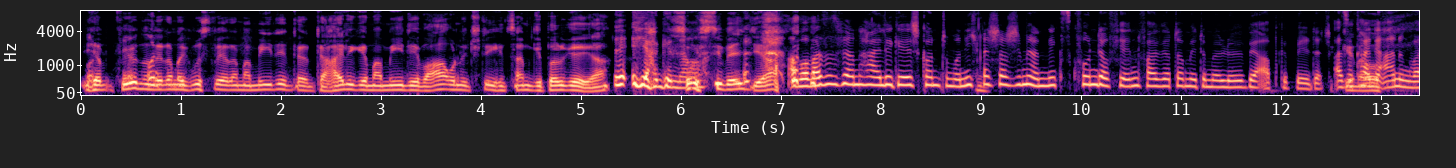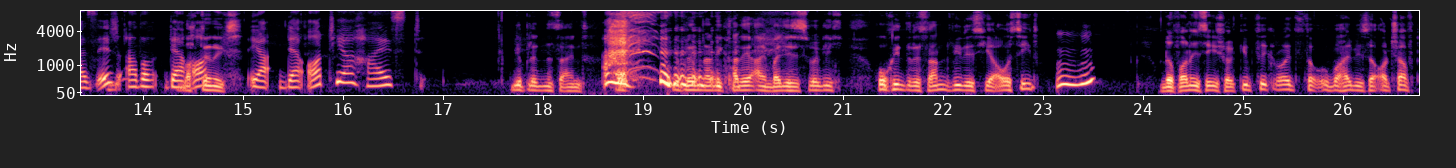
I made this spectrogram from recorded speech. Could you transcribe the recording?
Ich habe früher noch und, nicht einmal gewusst, wer der Mamede, der, der heilige Mamede war und jetzt stehe ich in seinem Gebirge, ja. Äh, ja, genau. So ist die Welt, ja. Aber was es für ein Heilige ist, konnte man nicht recherchieren, wir haben nichts gefunden. Auf jeden Fall wird er mit einem Löwe abgebildet. Also genau. keine Ahnung, was es ist, aber der Macht Ort, ja, ja, der Ort hier heißt wir blenden es ein. Wir blenden da die Karte ein, weil das ist wirklich hochinteressant, wie das hier aussieht. Mhm. Und da vorne sehe ich schon Gipfelkreuz, da oberhalb dieser Ortschaft.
